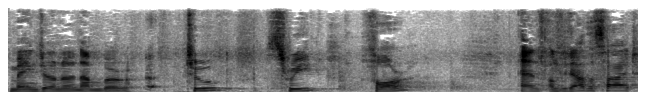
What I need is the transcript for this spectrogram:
main journal number two three four and on the other side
